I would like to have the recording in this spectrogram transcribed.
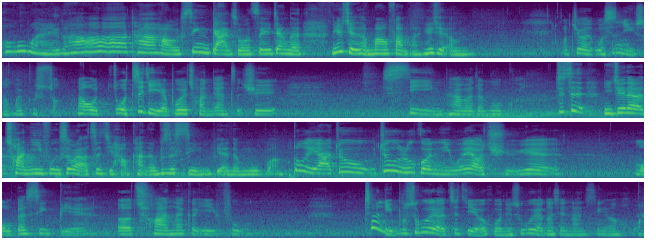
Oh my God，她好性感什么之类这样的，你就觉得很冒犯嘛？你就觉得嗯。我觉得我是女生会不爽，然后我我自己也不会穿这样子去吸引他们的目光。就是你觉得穿衣服是为了自己好看，而不是吸引别人的目光。对呀，就就如果你为了取悦某个性别而穿那个衣服，这你不是为了自己而活，你是为了那些男性而活。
